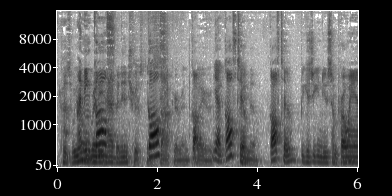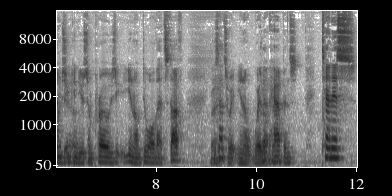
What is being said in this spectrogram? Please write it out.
because we I mean, already golf- have an interest in golf- soccer and Gol- players. yeah golf too female. golf too because you can do some Golf, pro ams you can do some pros you, you know do all that stuff because Right. that's where you know where that Okay. happens tennis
